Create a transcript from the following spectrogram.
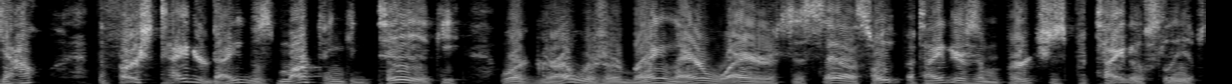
y'all. The first tater day was marked in Kentucky, where growers would bring their wares to sell sweet potatoes and purchase potato slips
